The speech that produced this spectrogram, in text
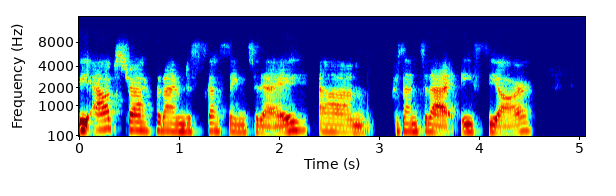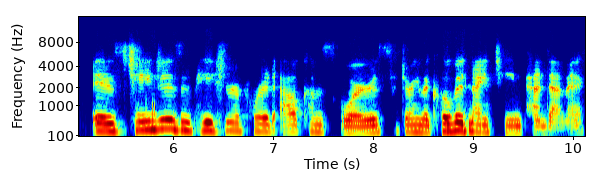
the abstract that I'm discussing today, um, presented at ACR, is changes in patient-reported outcome scores during the COVID-19 pandemic,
